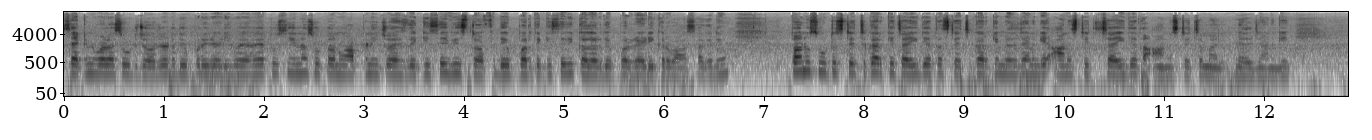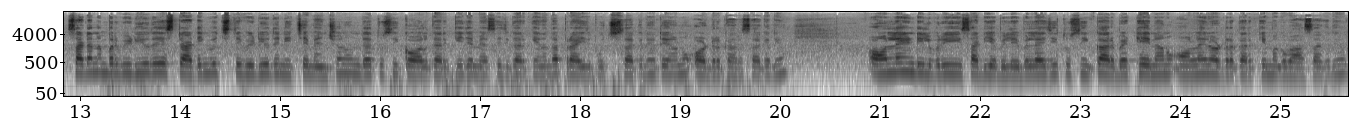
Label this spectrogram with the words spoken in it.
ਸੈਕੰਡ ਵਾਲਾ ਸੂਟ ਜਾਰਜਟ ਦੇ ਉੱਪਰ ਹੀ ਰੈਡੀ ਹੋਇਆ ਹੋਇਆ। ਤੁਸੀਂ ਇਹਨਾਂ ਸੂਟਾਂ ਨੂੰ ਆਪਣੀ ਚੋਇਸ ਦੇ ਕਿਸੇ ਵੀ ਸਟੱਫ ਦੇ ਉੱਪਰ ਤੇ ਕਿਸੇ ਵੀ ਕਲਰ ਦੇ ਉੱਪਰ ਰੈਡੀ ਕਰਵਾ ਸਕਦੇ ਹੋ। ਤੁਹਾਨੂੰ ਸੂਟ ਸਟਿਚ ਕਰਕੇ ਚਾਹੀਦੇ ਆ ਤਾਂ ਸਟਿਚ ਕਰਕੇ ਮਿਲ ਜਾਣਗੇ। ਅਨਸਟਿਚ ਚਾਹੀਦੇ ਤਾਂ ਅਨਸਟਿਚ ਮਿਲ ਮਿਲ ਜਾਣਗੇ। ਸਾਡਾ ਨੰਬਰ ਵੀਡੀਓ ਦੇ ਸਟਾਰਟਿੰਗ ਵਿੱਚ ਤੇ ਵੀਡੀਓ ਦੇ ਨੀਚੇ ਮੈਂਸ਼ਨ ਹੁੰਦਾ ਤੁਸੀਂ ਕਾਲ ਕਰਕੇ ਜਾਂ ਮੈਸੇਜ ਕਰਕੇ ਇਹਨਾਂ ਦਾ ਪ੍ਰਾਈਸ ਪੁੱਛ ਸਕਦੇ ਹੋ ਤੇ ਇਹਨਾਂ ਨੂੰ ਆਰਡਰ ਕਰ ਸਕਦੇ ਹੋ। ਆਨਲਾਈਨ ਡਿਲੀਵਰੀ ਸਾਡੀ ਅਵੇਲੇਬਲ ਹੈ ਜੀ। ਤੁਸੀਂ ਘਰ ਬੈਠੇ ਇਹਨਾਂ ਨੂੰ ਆਨਲਾਈਨ ਆਰਡਰ ਕਰਕੇ ਮੰਗਵਾ ਸਕਦੇ ਹੋ।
